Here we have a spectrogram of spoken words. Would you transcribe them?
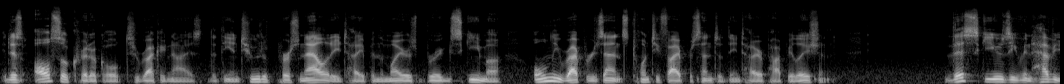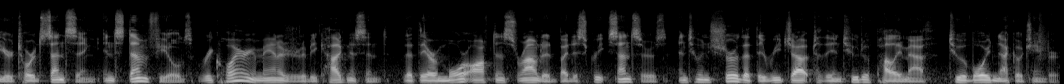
It is also critical to recognize that the intuitive personality type in the Myers Briggs schema only represents 25% of the entire population. This skews even heavier towards sensing in STEM fields, requiring a manager to be cognizant that they are more often surrounded by discrete sensors and to ensure that they reach out to the intuitive polymath to avoid an echo chamber.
